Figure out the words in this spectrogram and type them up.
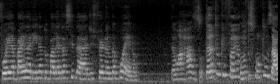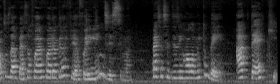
foi a bailarina do Balé da Cidade, Fernanda Bueno. Então arrasou. Tanto que foi um dos pontos altos da peça foi a coreografia, foi lindíssima. A peça se desenrola muito bem, até que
